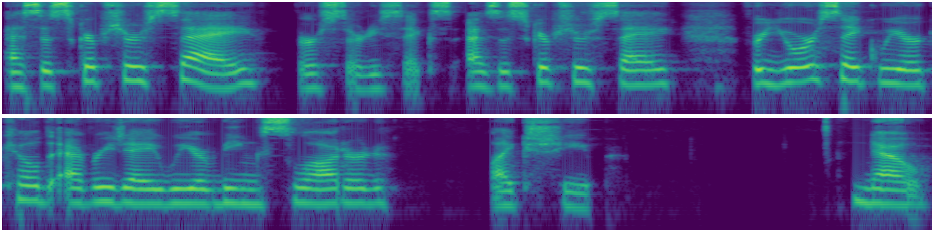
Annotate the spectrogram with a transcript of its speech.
As the scriptures say, verse 36, as the scriptures say, for your sake we are killed every day, we are being slaughtered like sheep. No,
